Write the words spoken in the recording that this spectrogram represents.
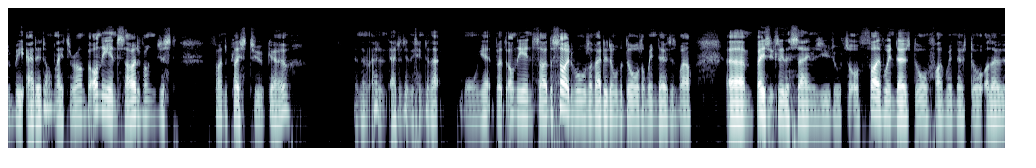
will be added on later on. But on the inside, if I can just find a place to go and I haven't added anything to that wall yet. But on the inside, the side walls, I've added all the doors and windows as well. Um, basically the same as usual, sort of five windows, door, five windows, door. Although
